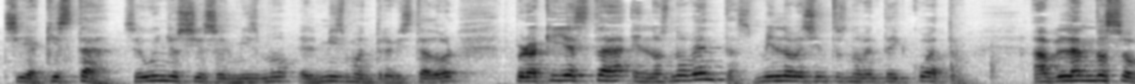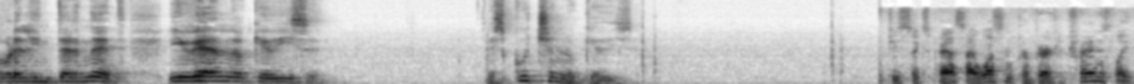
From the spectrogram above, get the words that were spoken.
Sí, aquí está. Según yo sí es el mismo, el mismo entrevistador, pero aquí ya está en los noventas, 1994, hablando sobre el internet y vean lo que dice. Escuchen lo que dice. 56 pass, I wasn't prepared to translate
